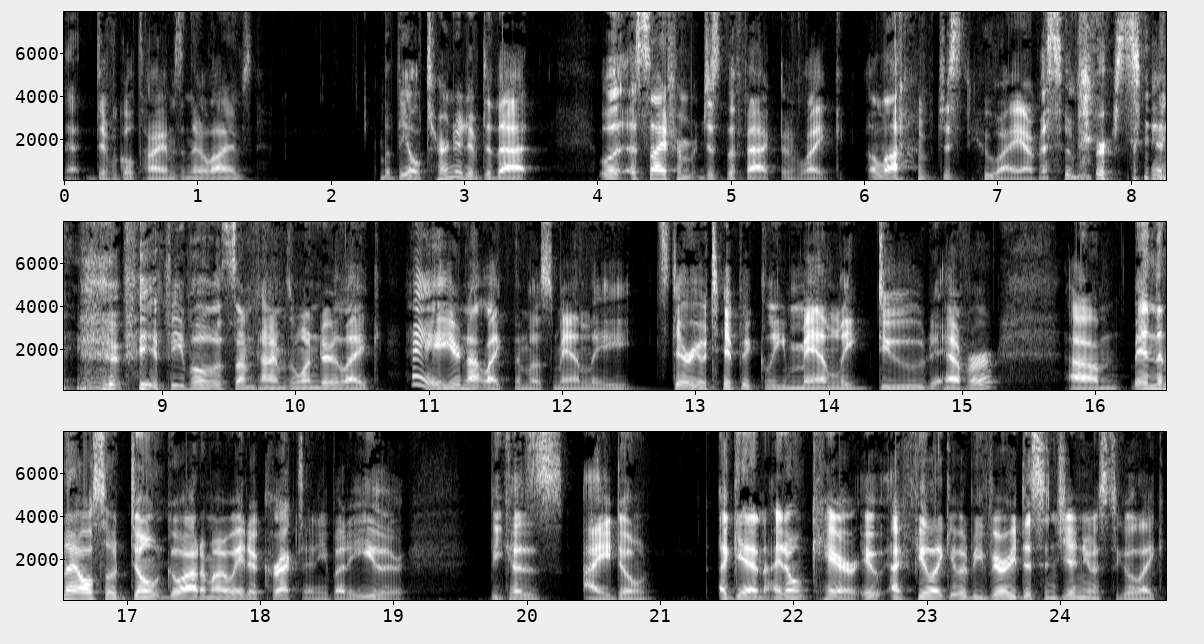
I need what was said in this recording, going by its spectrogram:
at difficult times in their lives. But the alternative to that, well, aside from just the fact of like a lot of just who I am as a person, pe- people sometimes wonder like, hey, you're not like the most manly, stereotypically manly dude ever. Um, and then I also don't go out of my way to correct anybody either because I don't, again, I don't care. It, I feel like it would be very disingenuous to go like,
